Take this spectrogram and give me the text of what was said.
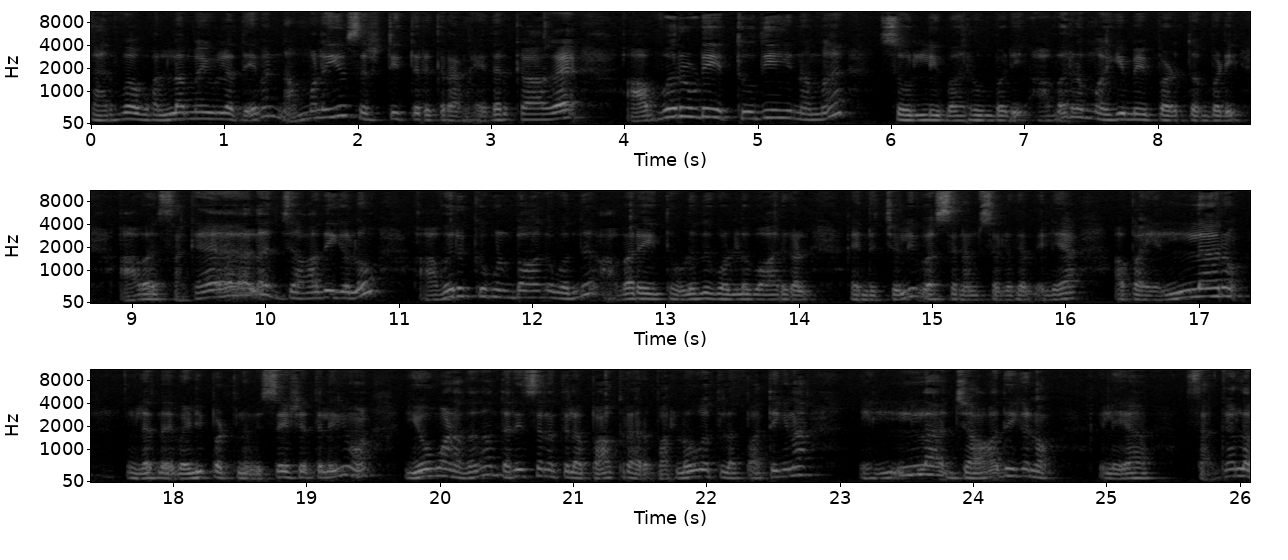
சர்வ வல்லமை உள்ள தேவன் நம்மளையும் சிருஷ்டித்திருக்கிறாங்க எதற்காக? அவருடைய துதியை நம்ம சொல்லி வரும்படி அவரை மகிமைப்படுத்தும்படி அவர் சகல ஜாதிகளும் அவருக்கு முன்பாக வந்து அவரை தொழுது கொள்ளுவார்கள் என்று சொல்லி வசனம் சொல்லுகிறது இல்லையா? அப்போ எல்லாரும் இல்லை இந்த வெளிப்பட்டின விசேஷத்துலேயும் யோவானதை தான் தரிசனத்தில் பார்க்குறாரு பரலோகத்தில் பார்த்தீங்கன்னா எல்லா ஜாதிகளும் இல்லையா? சகல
